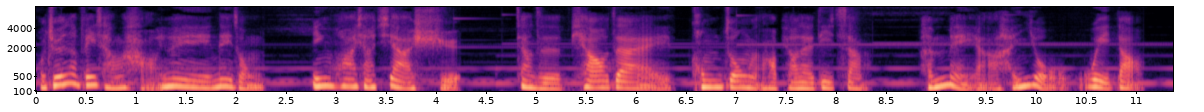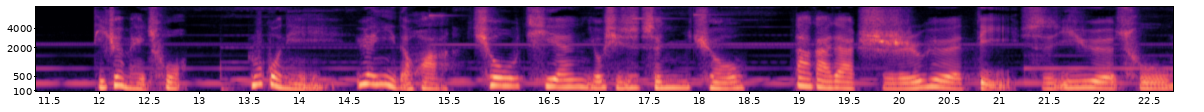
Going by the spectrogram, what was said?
我觉得那非常好，因为那种樱花像下雪这样子飘在空中，然后飘在地上，很美啊，很有味道。的确没错，如果你愿意的话，秋天尤其是深秋，大概在十月底、十一月初。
